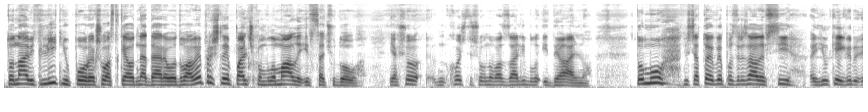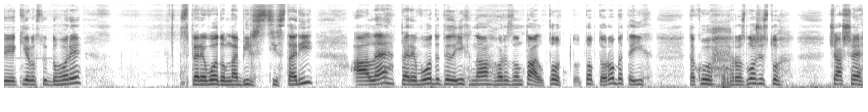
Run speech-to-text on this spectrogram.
то навіть літню пору, якщо у вас таке одне дерево, два, ви прийшли, пальчиком вломали і все чудово. Якщо хочете, щоб воно у вас взагалі було ідеально. Тому після того, як ви позрізали всі гілки, які ростуть догори, з переводом на більш ці старі, але переводити їх на горизонтал. Тобто робите їх таку розложисту чаше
